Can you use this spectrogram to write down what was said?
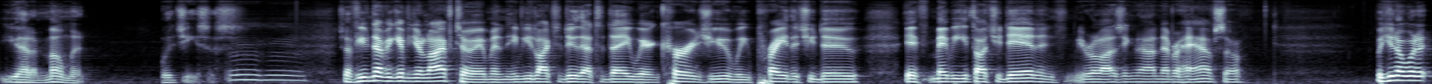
you had a moment with Jesus. Mm-hmm. So if you've never given your life to Him, and if you'd like to do that today, we encourage you. We pray that you do. If maybe you thought you did, and you're realizing "No, I never have, so. But you know what?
